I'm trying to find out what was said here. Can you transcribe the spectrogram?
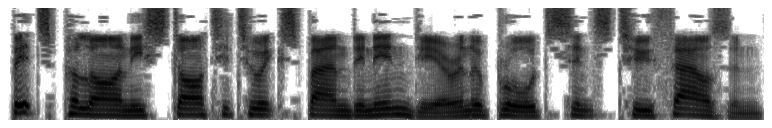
BITS Pilani started to expand in India and abroad since 2000.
